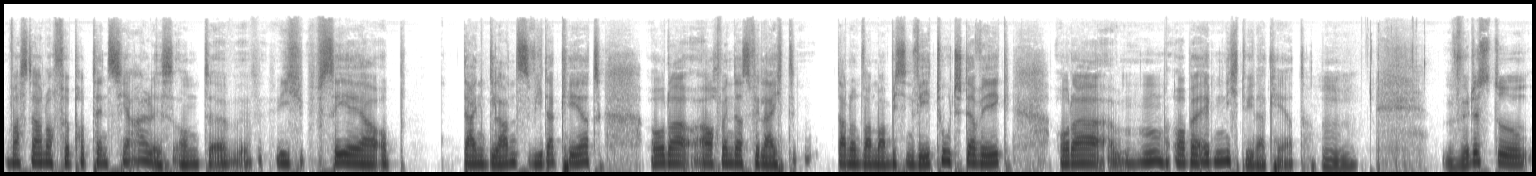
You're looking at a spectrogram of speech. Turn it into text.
was da noch für Potenzial ist. Und äh, ich sehe ja, ob dein Glanz wiederkehrt oder auch wenn das vielleicht dann und wann mal ein bisschen wehtut, der Weg, oder hm, ob er eben nicht wiederkehrt. Mhm. Würdest du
